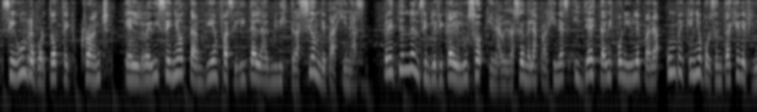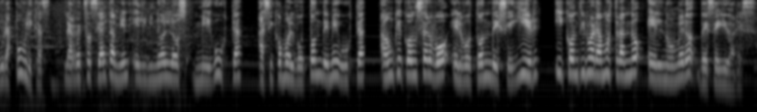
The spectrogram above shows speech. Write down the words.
Según reportó TechCrunch, el rediseño también facilita la administración de páginas. Pretenden simplificar el uso y navegación de las páginas y ya está disponible para un pequeño porcentaje de figuras públicas. La red social también eliminó los me gusta, así como el botón de me gusta, aunque conservó el botón de seguir y continuará mostrando el número de seguidores.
